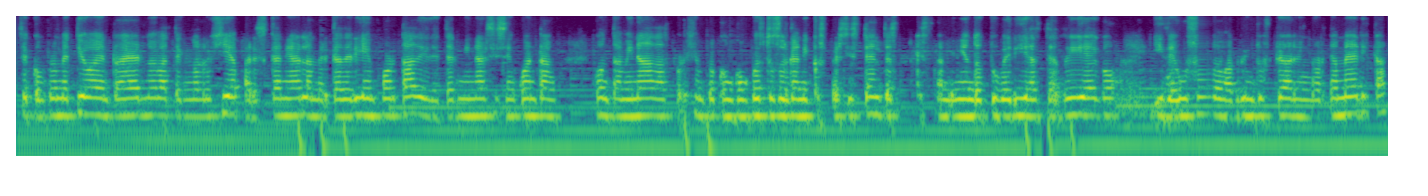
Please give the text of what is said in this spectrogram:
Se comprometió en traer nueva tecnología para escanear la mercadería importada y determinar si se encuentran contaminadas, por ejemplo, con compuestos orgánicos persistentes, porque están viniendo tuberías de riego y de uso agroindustrial en Norteamérica.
